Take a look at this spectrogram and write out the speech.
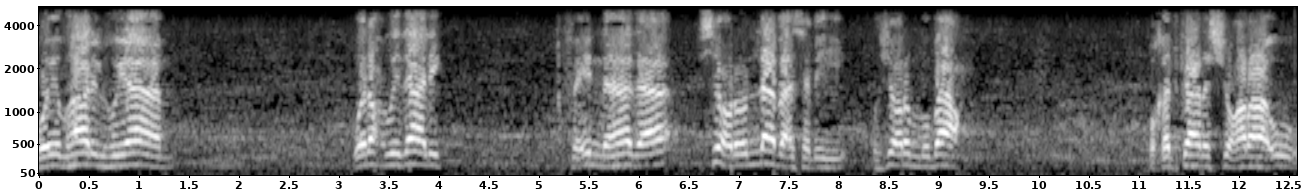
وإظهار الهيام ونحو ذلك فإن هذا شعر لا بأس به وشعر مباح. وقد كان الشعراء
